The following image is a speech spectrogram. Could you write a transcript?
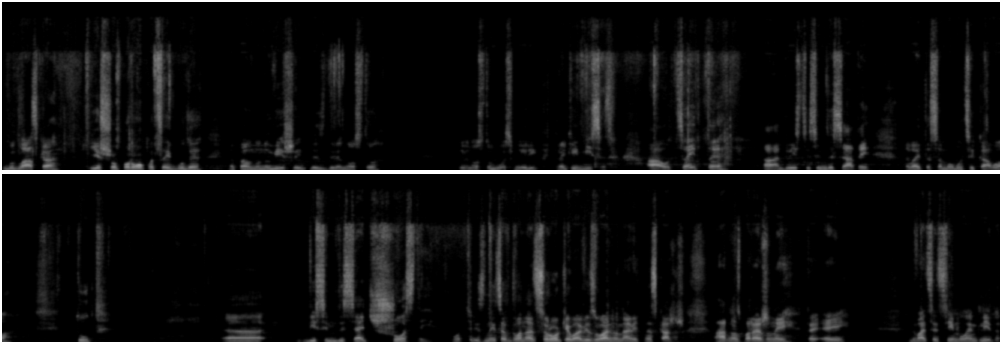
Будь ласка, і що по року цей буде, напевно, новіший, десь 90, 98 рік, третій місяць. А оцей ТА-270, давайте самому цікаво. Тут е, 86-й. От різниця в 12 років, а візуально навіть не скажеш. Гарно збережений TA 27 Land Leader.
